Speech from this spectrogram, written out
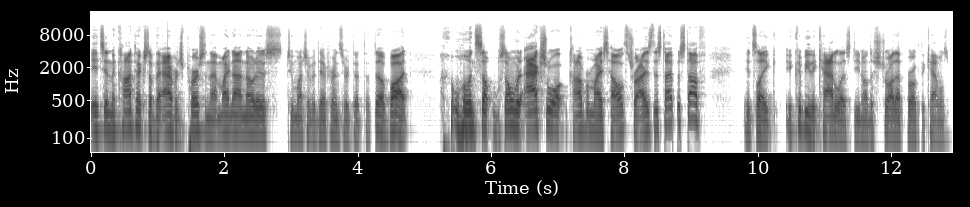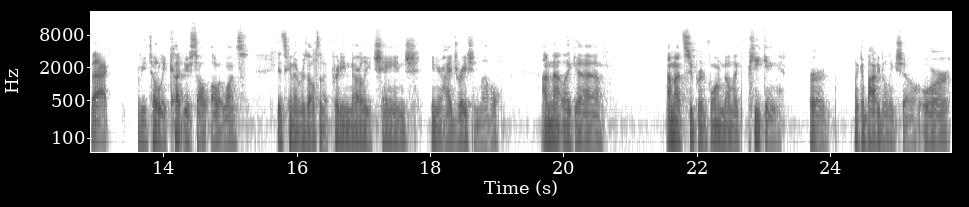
it's in the context of the average person that might not notice too much of a difference or da, da, da. But when some someone with actual compromised health tries this type of stuff, it's like it could be the catalyst, you know, the straw that broke the camel's back. if you totally cut your salt all at once, it's going to result in a pretty gnarly change in your hydration level. I'm not like a, I'm not super informed on like peaking for like a bodybuilding show or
